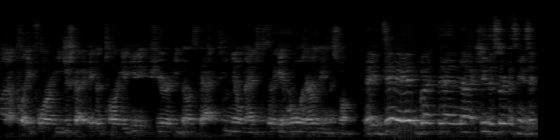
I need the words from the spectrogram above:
on a play for him, you just got to hit the target, hit it pure. He does that. 2 0 Manchester to get rolling early in this one. They did, but then uh, cue the circus music.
